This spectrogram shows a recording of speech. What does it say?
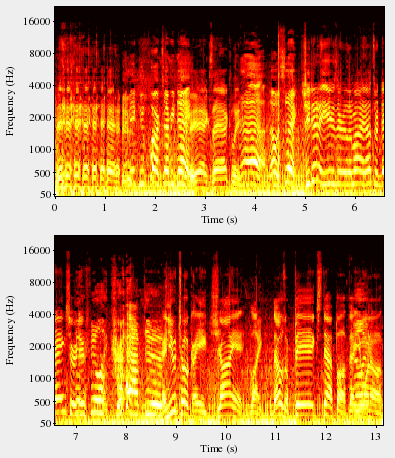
We make new parts every day. Yeah, exactly. Yeah, that was sick. She did it easier than mine. That's for dang sure, Didn't dude. feel like crap, dude. And you took a giant, like, that was a big step up that you went up.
